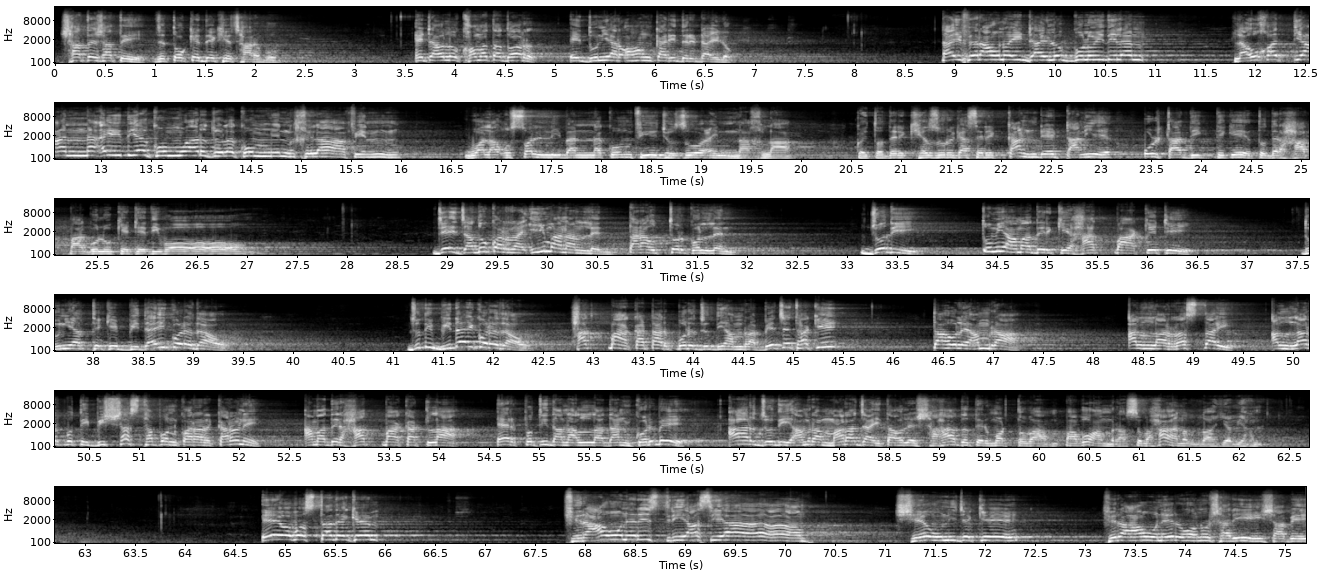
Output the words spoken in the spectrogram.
সাথে সাথে যে তোকে দেখে ছাড়ব। এটা হলো ক্ষমতাধর এই দুনিয়ার অহংকারীদের ডায়লগ তাই ফেরাউন এই ডায়লগগুলোই দিলেন তোদের খেজুর গাছের কাণ্ডে টানিয়ে উল্টা দিক থেকে তোদের হাত পাগুলো কেটে দিব। যে জাদুকররা ইমান আনলেন, তারা উত্তর করলেন, যদি তুমি আমাদেরকে হাত পা কেটে দুনিয়ার থেকে বিদায় করে দাও, যদি বিদায় করে দাও, হাত পা কাটার পরে যদি আমরা বেঁচে থাকি, তাহলে আমরা আল্লাহর রাস্তায় আল্লাহর প্রতি বিশ্বাস স্থাপন করার কারণে আমাদের হাত পা কাটলা, এর প্রতিদান আল্লাহ দান করবে। আর যদি আমরা মারা যাই, তাহলে শাহাদতের মর্তবা পাবো আমরা। সুবাহান আল্লাহ এই অবস্থা দেখে ফেরাউনের স্ত্রী আসিয়া, সেও নিজেকে ফেরাউনের অনুসারী হিসাবে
